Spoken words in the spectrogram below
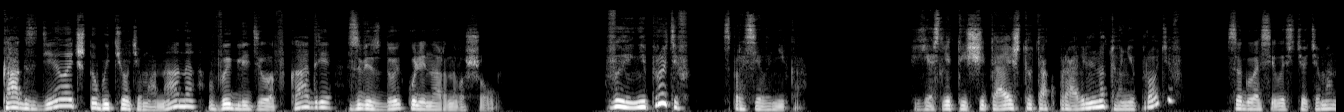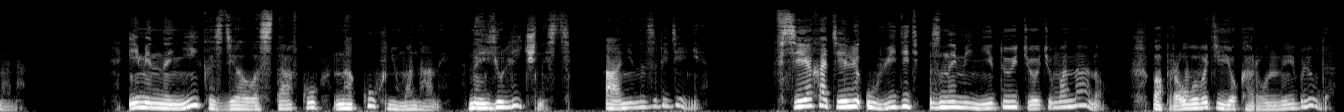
как сделать, чтобы тетя Манана выглядела в кадре звездой кулинарного шоу. «Вы не против?» — спросила Ника. «Если ты считаешь, что так правильно, то не против», — согласилась тетя Манана. Именно Ника сделала ставку на кухню Мананы, на ее личность, а не на заведение. Все хотели увидеть знаменитую тетю Манану, попробовать ее коронные блюда,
